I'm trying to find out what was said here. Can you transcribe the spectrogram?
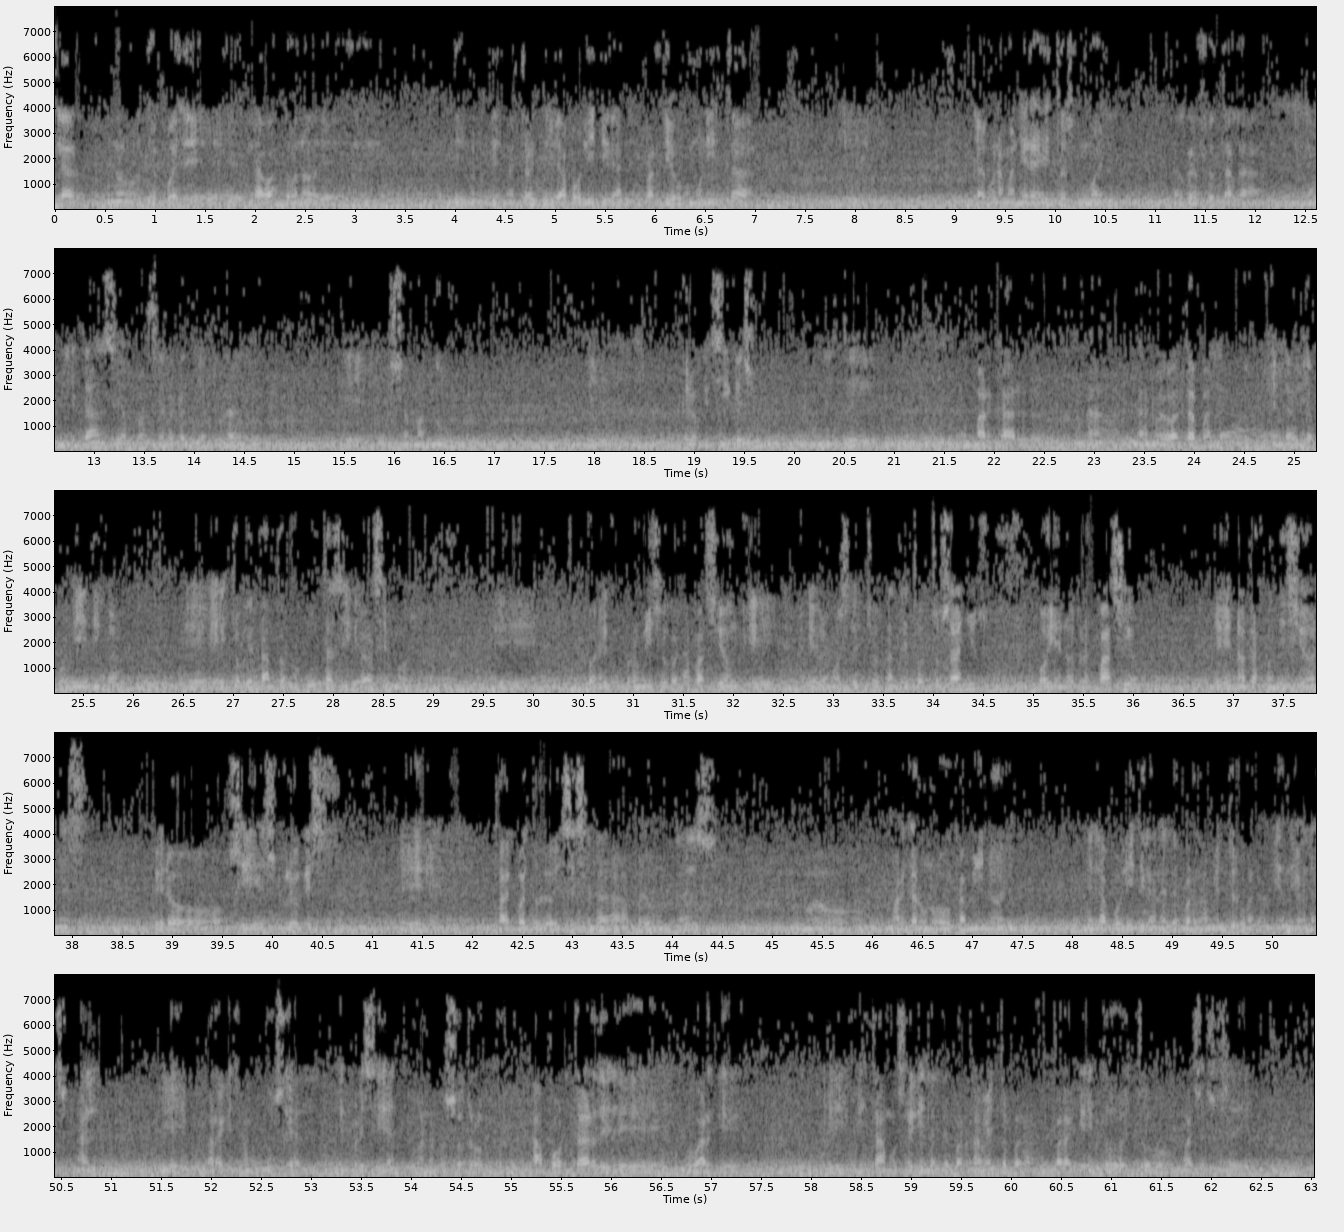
claro, después del abandono de, nuestra actividad política en el Partido Comunista, eh, de alguna manera esto es como el, reflotar la, militancia, pase a la candidatura de, Yamandú. Eh, creo que sí que es un, este, marcar una, nueva etapa en la, en la vía política, eh, esto que tanto nos gusta, así que lo hacemos con la pasión que, lo hemos hecho durante todos estos años, hoy en otro espacio, en otras condiciones, pero sí, eso creo que es, eh, tal cual tú lo dices en la pregunta, es nuevo, marcar un nuevo camino en, la política en el departamento y bueno y a nivel nacional eh, para que Chamatú sea el, el presidente. Bueno nosotros aportar desde el lugar que, que, estamos aquí en el departamento para, para que todo esto vaya sucediendo.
